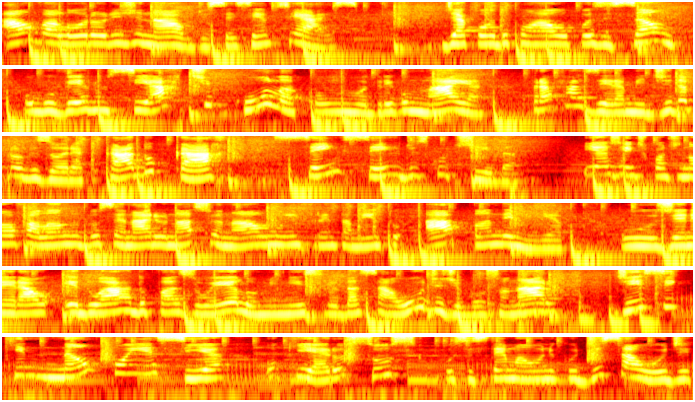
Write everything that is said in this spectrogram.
ao valor original de 600 reais. De acordo com a oposição, o governo se articula com o Rodrigo Maia para fazer a medida provisória caducar sem ser discutida. E a gente continua falando do cenário nacional no enfrentamento à pandemia. O general Eduardo Pazuello, ministro da Saúde de Bolsonaro, disse que não conhecia o que era o SUS, o Sistema Único de Saúde,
